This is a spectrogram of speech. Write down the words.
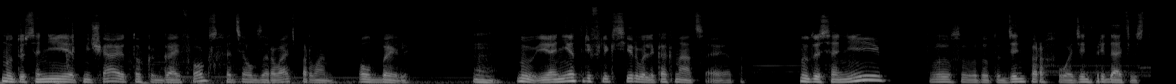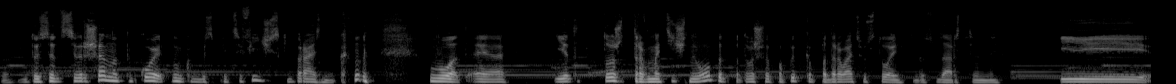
ну, то есть они отмечают то, как Гай Фокс хотел взорвать парламент, Олд Бейли. Mm. Ну, и они отрефлексировали как нация это. Ну, то есть они вот этот день пороховой, день предательства. То есть это совершенно такой, ну, как бы специфический праздник. вот. Э, и это тоже травматичный опыт, потому что попытка подорвать устой государственный. И,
